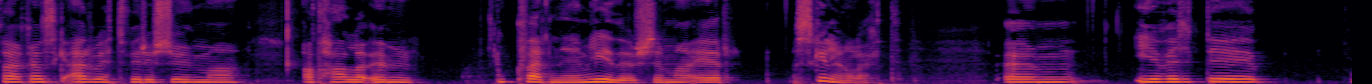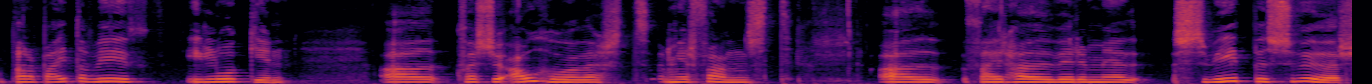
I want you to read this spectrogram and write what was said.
það er kannski erfitt fyrir suma að tala um hvernig þeim líður sem að er skiljanlegt. Um, ég vildi bara bæta við í lokin að hversu áhugavert mér fannst að þær hafi verið með svipuð svör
